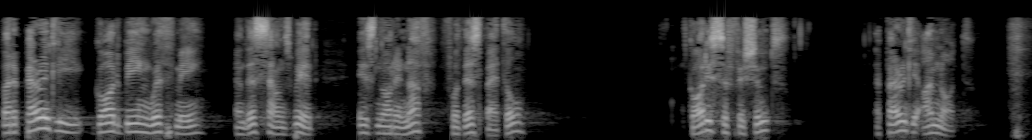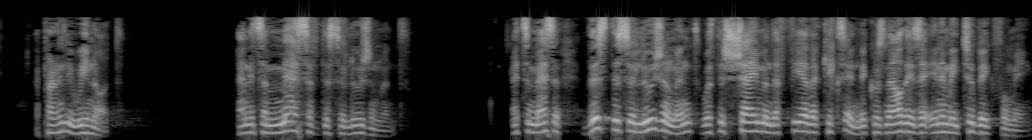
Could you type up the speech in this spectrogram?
But apparently, God being with me, and this sounds weird, is not enough for this battle. God is sufficient. Apparently, I'm not. apparently, we're not. And it's a massive disillusionment. It's a massive. This disillusionment with the shame and the fear that kicks in because now there's an enemy too big for me.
